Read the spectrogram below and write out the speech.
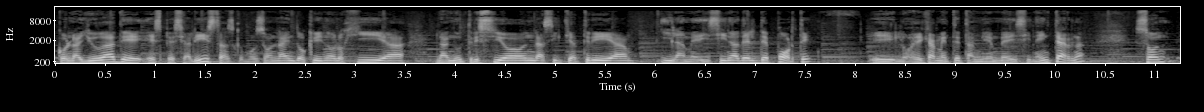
con la ayuda de especialistas como son la endocrinología, la nutrición, la psiquiatría y la medicina del deporte, y lógicamente también medicina interna, son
